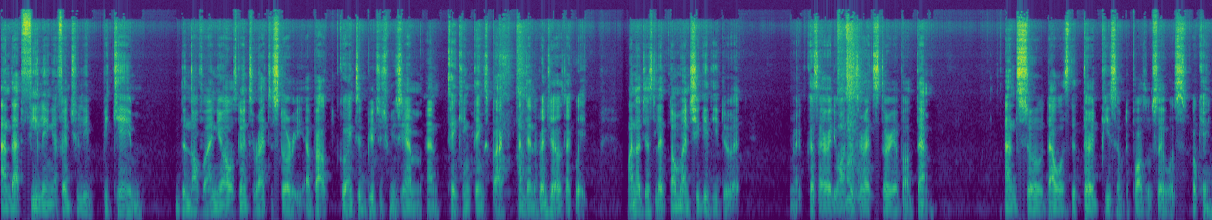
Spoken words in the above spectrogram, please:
And that feeling eventually became the novel. I knew I was going to write a story about going to the British Museum and taking things back. And then eventually I was like, wait, why not just let Nneoma and Shigidi do it? right? Because I already wanted to write a story about them. And so that was the third piece of the puzzle. So it was okay.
